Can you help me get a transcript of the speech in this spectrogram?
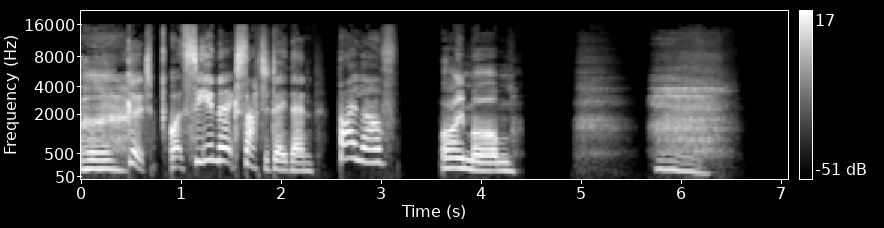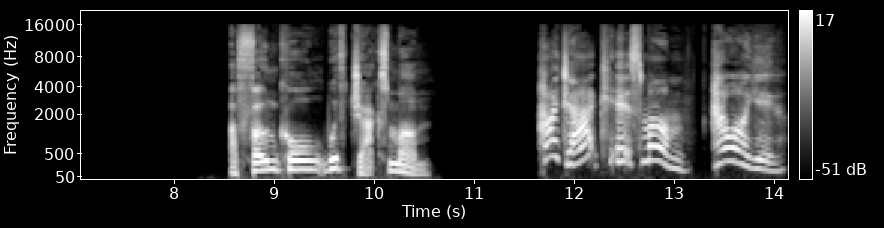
Uh, Good. Well, see you next Saturday then. Bye, love. bye, Mum. A phone call with Jack's mum. Hi, Jack. It's Mum. How are you?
